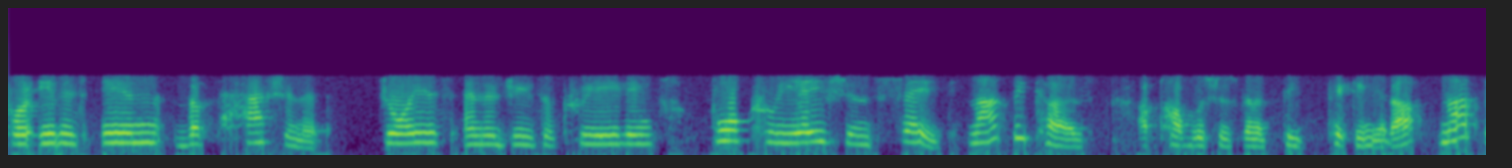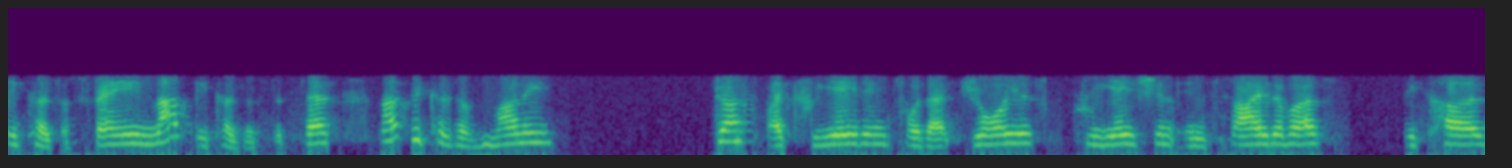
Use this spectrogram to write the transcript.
For it is in the passionate, joyous energies of creating for creation's sake, not because a publisher is going to keep picking it up, not because of fame, not because of success, not because of money, just by creating for that joyous creation inside of us because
